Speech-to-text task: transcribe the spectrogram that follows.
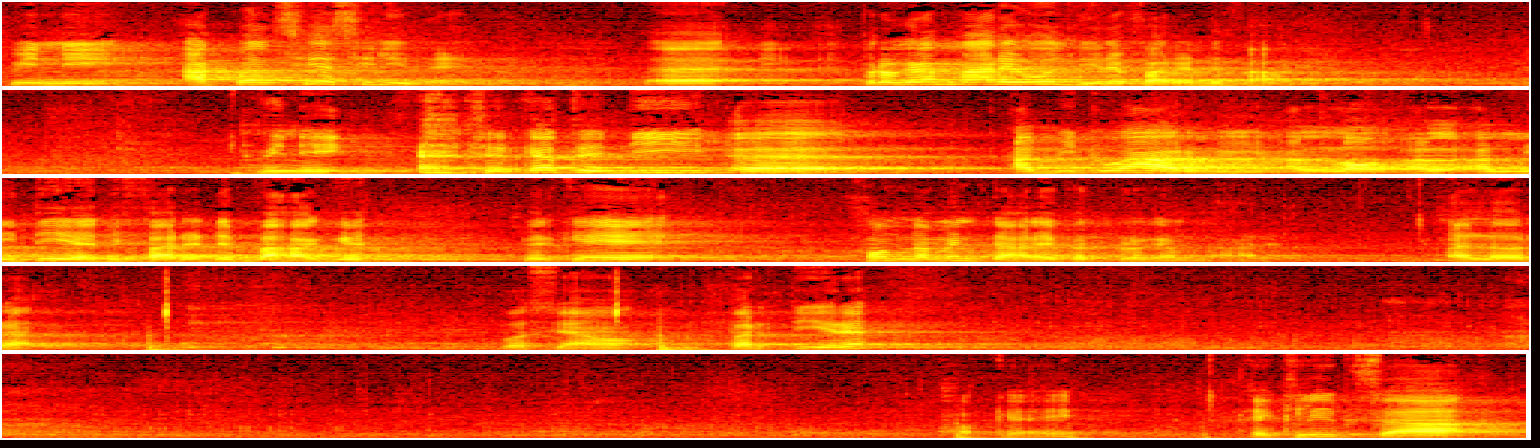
Quindi a qualsiasi livello. Eh, programmare vuol dire fare debug. Quindi cercate di eh, abituarvi all'idea di fare debug perché fondamentale per programmare. Allora, possiamo partire. Ok, Eclipse ha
